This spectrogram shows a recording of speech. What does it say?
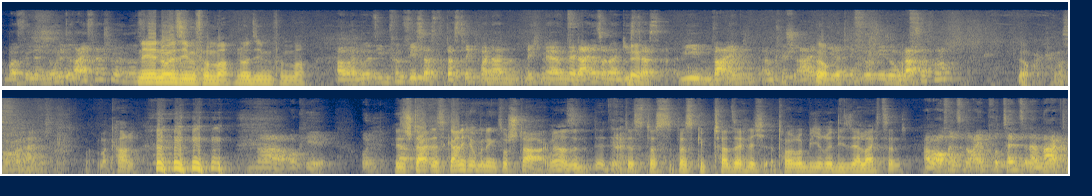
Aber für eine 03-Flasche oder 0,75? Nee, 075er. 075er. Aber 0,75, wie ist das? Das trinkt man dann nicht mehr irgendwie alleine, sondern gießt ja. das wie im Wein am Tisch ein. Ja. Jeder trinkt irgendwie so ein Glas davon? Ja. Man kann das auch alleine trinken. Man kann. Na, okay. Und das, ist das ist gar nicht unbedingt so stark. Ne? Also das, das, das gibt tatsächlich teure Biere, die sehr leicht sind. Aber auch wenn es nur ein Prozent sind am Markt,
